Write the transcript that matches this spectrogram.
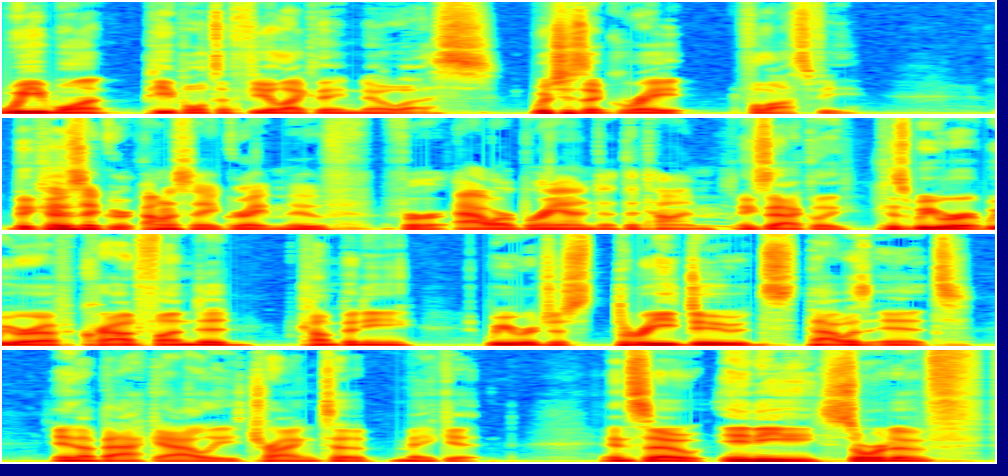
we want people to feel like they know us, which is a great philosophy Because It was a gr- honestly a great move for our brand at the time. Exactly, because we were we were a crowd funded company. We were just three dudes. That was it in a back alley trying to make it. And so any sort of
